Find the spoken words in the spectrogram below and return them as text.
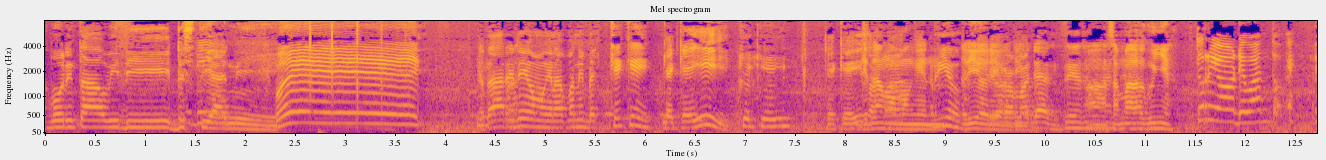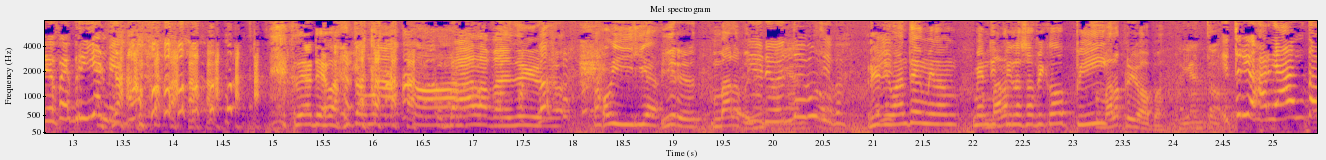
Bonita Widi Destiani Wih. Kita hari ini ngomongin apa nih Bek? Keke. KKI Keke. KKI Kita sama ngomongin Rio. Rio, Rio, Rio Ramadan. Rio Ah, sama lagunya. Itu Rio Dewanto. Eh, Rio Febrian bego. Rio Dewanto Mato. Pembalap aja gitu Oh iya. Iya Rio, pembalap Rio aja Dewanto emang siapa? Rio Dewanto yang main, main di filosofi kopi. Pembalap Rio apa? Itu Rio Haryanto.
